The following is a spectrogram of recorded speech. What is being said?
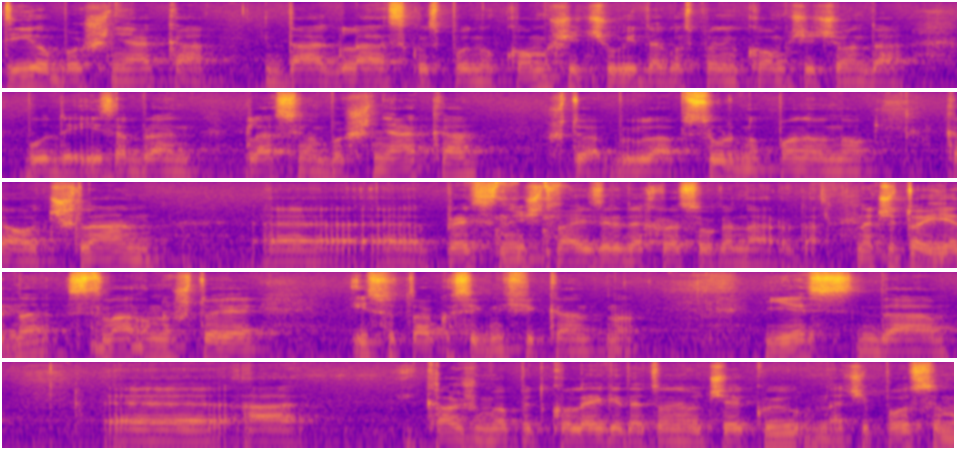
dio bošnjaka da glas gospodinu Komšiću i da gospodin Komšić onda bude izabran glasovima bošnjaka, što je bilo absurdno ponovno kao član e, predsjedništva iz reda hrvatskog naroda. Znači, to je jedna stvar. Ono što je isto tako signifikantno jest da, e, a kažu mi opet kolege da to ne očekuju, znači postoji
